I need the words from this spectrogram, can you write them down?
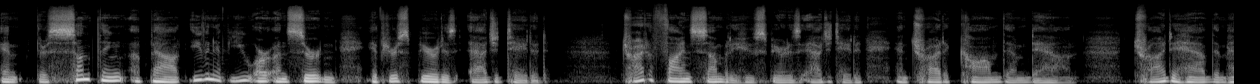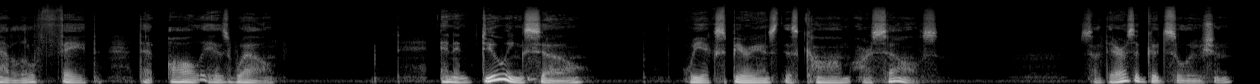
And there's something about, even if you are uncertain, if your spirit is agitated, try to find somebody whose spirit is agitated and try to calm them down. Try to have them have a little faith that all is well. And in doing so, we experience this calm ourselves. So there's a good solution.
